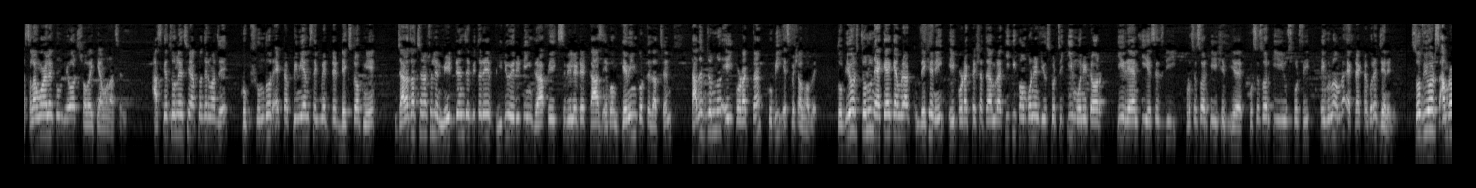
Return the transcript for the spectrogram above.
আসসালামু আলাইকুম ভিউয়ার্স, সবাই কেমন আছেন? আজকে চলে এসেছি আপনাদের মাঝে খুব সুন্দর একটা প্রিমিয়াম সেগমেন্টের ডেস্কটপ নিয়ে। যারা যাচ্ছেন আসলে মিড রেঞ্জের ভিতরে ভিডিও এডিটিং গ্রাফিক্স রিলেটেড কাজ এবং গেমিং করতে যাচ্ছেন, তাদের জন্য এই প্রোডাক্টটা খুবই স্পেশাল হবে। তো ভিউয়ার্স, চলুন একে একে আমরা দেখে নিই এই প্রোডাক্টের সাথে আমরা কি কি কম্পোনেন্ট ইউজ করছি, কি মনিটর কি র্যাম কি এসএসডি প্রসেসর কি প্রসেসর কি ইউজ করছি, এগুলো আমরা একটা একটা করে জেনে নিই। সো ভিউয়ার্স আমরা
